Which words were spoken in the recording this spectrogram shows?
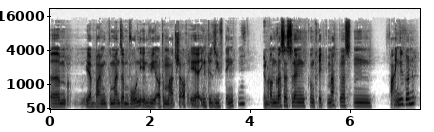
ähm, ja beim gemeinsamen Wohnen irgendwie automatisch auch eher inklusiv denken. Genau. Und was hast du dann konkret gemacht? Du hast einen Verein gegründet?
